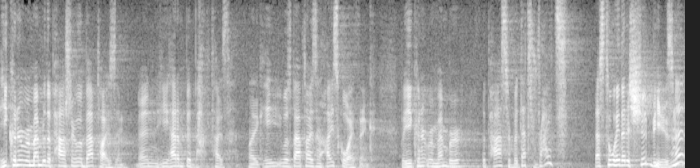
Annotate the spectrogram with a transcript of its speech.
he couldn't remember the pastor who had baptized him, and he hadn't been baptized. Like, he was baptized in high school, I think, but he couldn't remember the pastor. But that's right. That's the way that it should be, isn't it?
